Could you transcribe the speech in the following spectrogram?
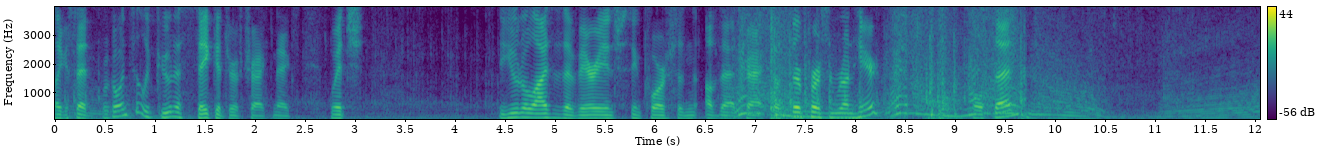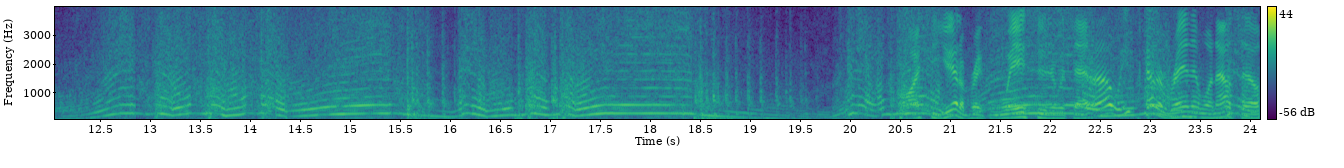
Like I said, we're going to Laguna Seca Drift Track next, which utilizes a very interesting portion of that track. So third person run here, full send. See. You gotta break way sooner with that. Oh, we kind of ran that one out, though.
